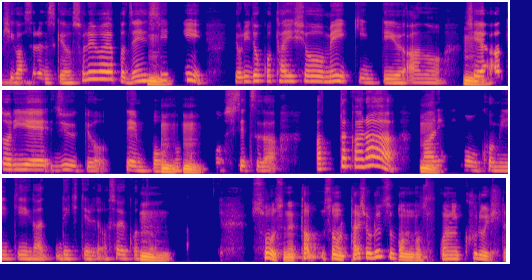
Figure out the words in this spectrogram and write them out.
気がするんですけど、それはやっぱ全身によりどこ対象メイキンっていうあのうん。シェアアトリエ住居店舗のうんうん。施設があったからうん。周りにもうコミュニティができてるとかそういうこと。うん、そうですね。多分その対象ルツボンのそこに来る人、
